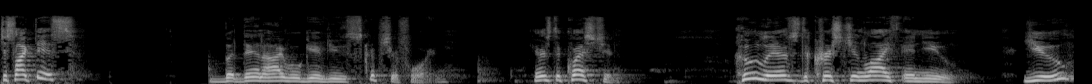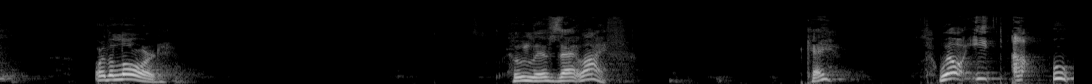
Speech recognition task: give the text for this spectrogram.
just like this but then I will give you scripture for it. Here's the question Who lives the Christian life in you? You or the Lord? Who lives that life? Okay? Well, it, uh, ooh,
